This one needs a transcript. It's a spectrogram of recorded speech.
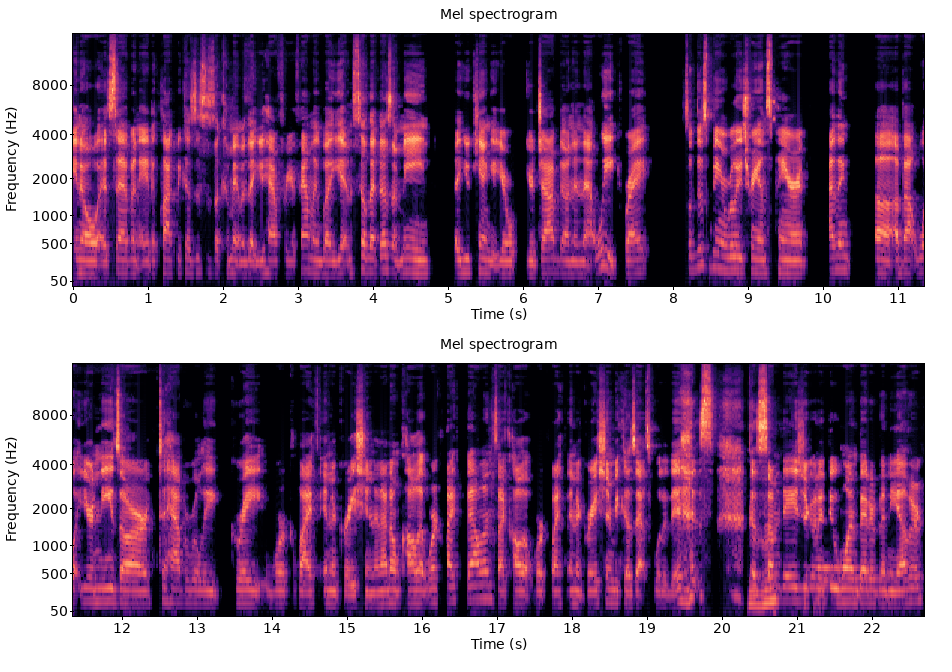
you know, at seven, eight o'clock because this is a commitment that you have for your family. But yet, and still, that doesn't mean that you can't get your your job done in that week, right? So just being really transparent. I think uh, about what your needs are to have a really great work life integration. And I don't call it work life balance, I call it work life integration because that's what it is. Because mm-hmm. some days you're going to do one better than the other.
